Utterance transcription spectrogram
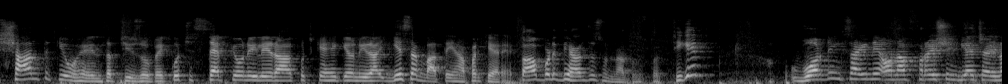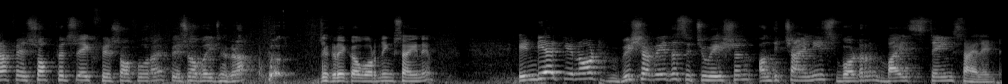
शांत क्यों है इन सब चीज़ों पे? कुछ स्टेप क्यों नहीं ले रहा? कुछ कह क्यों नहीं रहा? ये सब बातें यहाँ पर कह रहे हैं। तो आप बड़े ध्यान से सुनना दोस्तों, ठीक है? वार्निंग साइन है on a fresh India China face off फिर से एक फेस ऑफ़ हो रहा है फेस ऑफ़ वही झगड़ा। झगड़े का वार्निंग साइन है। के not wish away the situation on the Chinese border by staying silent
